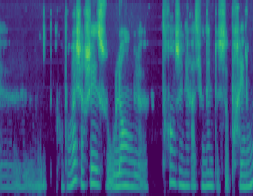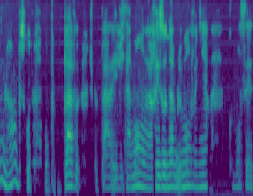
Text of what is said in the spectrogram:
quand on va chercher sous l'angle transgénérationnel de ce prénom-là, parce qu'on on peut pas, je peux pas évidemment raisonnablement venir commencer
